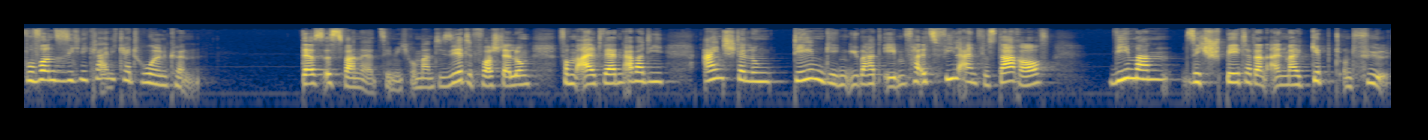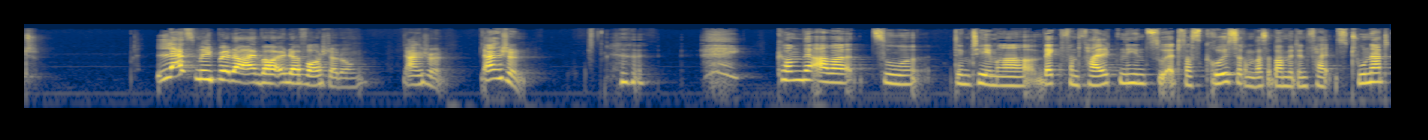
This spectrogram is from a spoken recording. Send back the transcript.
wovon sie sich eine Kleinigkeit holen können. Das ist zwar eine ziemlich romantisierte Vorstellung vom Altwerden, aber die Einstellung dem gegenüber hat ebenfalls viel Einfluss darauf, wie man sich später dann einmal gibt und fühlt. Lass mich bitte einfach in der Vorstellung. Dankeschön. Dankeschön. Kommen wir aber zu dem Thema weg von Falten hin zu etwas Größerem, was aber mit den Falten zu tun hat,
